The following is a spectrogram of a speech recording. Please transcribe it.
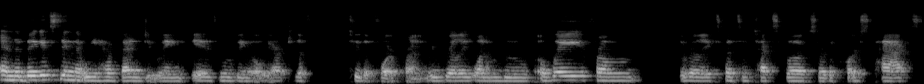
And the biggest thing that we have been doing is moving OER to the to the forefront. We really want to move away from the really expensive textbooks or the course packs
